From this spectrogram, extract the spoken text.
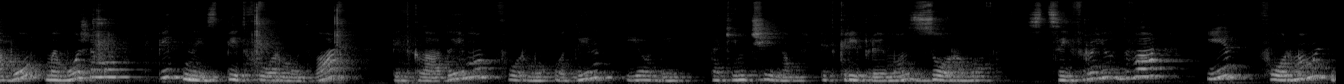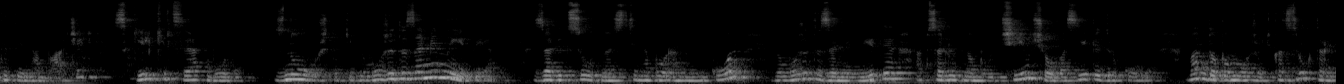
або ми можемо під низ, під форму 2 підкладуємо форму 1 і 1. Таким чином підкріплюємо зорово з цифрою 2 і формами дитина бачить, скільки це буде. Знову ж таки, ви можете замінити за відсутності набору номікон, ви можете замінити абсолютно будь-чим, що у вас є під рукою. Вам допоможуть конструктори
